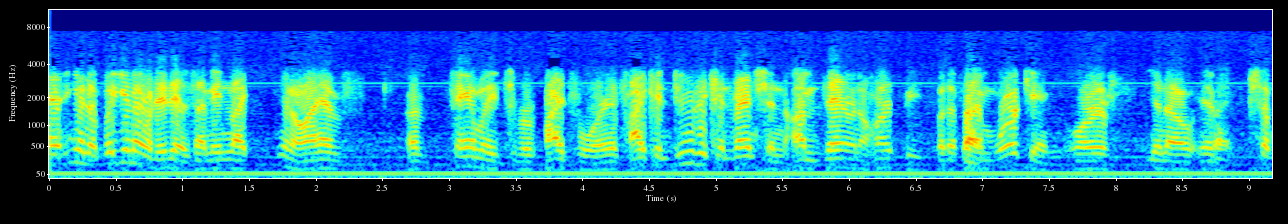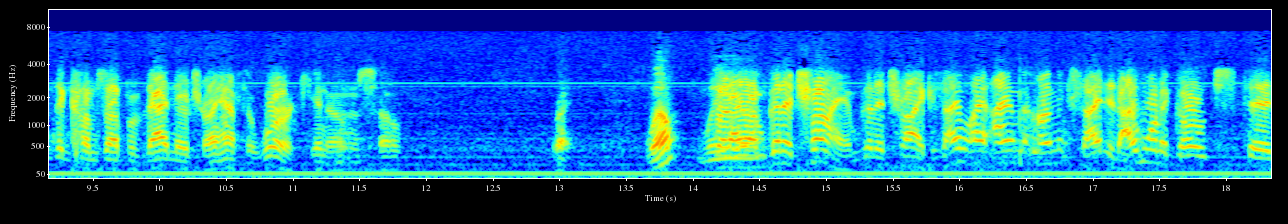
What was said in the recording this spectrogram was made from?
and, you know, but you know what it is. I mean, like, you know, I have a family to provide for. If I can do the convention, I'm there in a heartbeat. But if Right. I'm working, or if you know, if Right. something comes up of that nature, I have to work. You know, Mhm. so. Right. Well, we, But I, uh, I'm gonna try. I'm gonna try because I, I, I'm, I'm excited. I want to go just to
